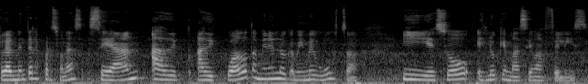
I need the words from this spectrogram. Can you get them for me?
realmente las personas se han ade- adecuado también en lo que a mí me gusta. Y eso es lo que me hace más feliz.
